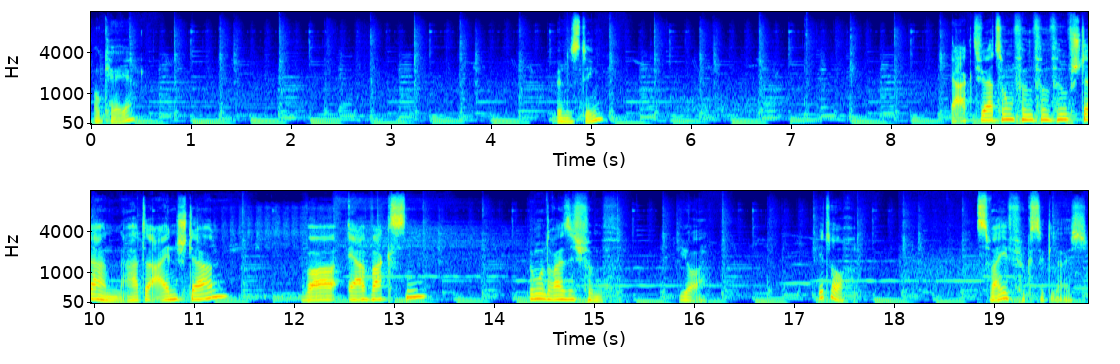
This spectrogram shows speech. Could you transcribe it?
Okay. Schönes Ding. Jagdwertung 5 von 5 Sternen. Hatte einen Stern war erwachsen. 35,5. Ja. Geht doch. Zwei Füchse gleich.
